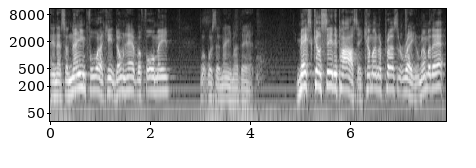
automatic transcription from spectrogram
and that's a name for it. I can't, don't have it before me. What was the name of that? Mexico City policy, come under President Reagan. Remember that?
